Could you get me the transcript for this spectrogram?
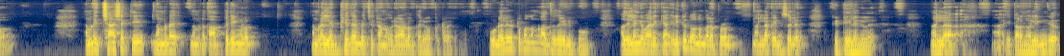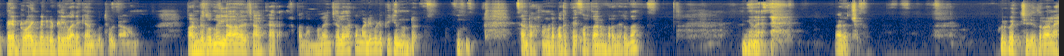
നമ്മുടെ ഇച്ഛാശക്തിയും നമ്മുടെ നമ്മുടെ താല്പര്യങ്ങളും നമ്മുടെ ലഭ്യതയും വെച്ചിട്ടാണ് ഒരാളും പരുവപ്പെട്ടു വരുന്നത്. കൂടുതൽ കിട്ടുമ്പോൾ നമ്മൾ അത് തേടി പോകും. അതില്ലെങ്കിൽ വരയ്ക്കാൻ എനിക്കും തോന്നും പലപ്പോഴും നല്ല പെൻസിൽ കിട്ടിയില്ലെങ്കിൽ നല്ല ഈ പറഞ്ഞ പോലെ ഇങ്ക് പേ ഡ്രോയിങ് പെൻ കിട്ടിയില്ലെങ്കിൽ വരയ്ക്കാൻ ബുദ്ധിമുട്ടാണ്. പണ്ട് ഇതൊന്നും ഇല്ലാതെ വരച്ച ആൾക്കാരാണ് അപ്പം നമ്മൾ ചിലതൊക്കെ മടി പിടിപ്പിക്കുന്നുണ്ട്. കണ്ടോ? നമ്മൾ പതുക്കെ വർത്തമാനം പറഞ്ഞിരുന്ന്. ഇങ്ങനെ വരച്ചു. ഒരു കൊച്ചു ചിത്രം അല്ലേ?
